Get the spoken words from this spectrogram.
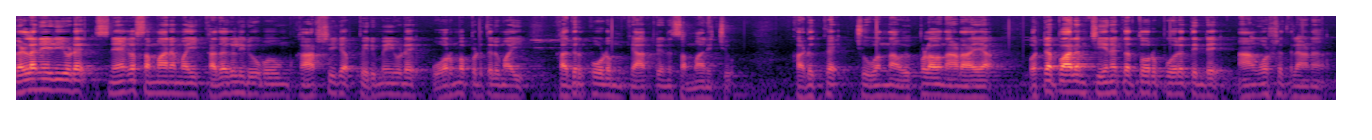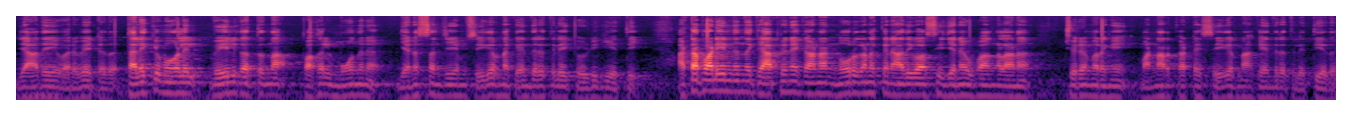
വെള്ളനേഴിയുടെ സ്നേഹസമ്മാനമായി കഥകളി രൂപവും കാർഷിക പെരുമയുടെ ഓർമ്മപ്പെടുത്തലുമായി കതിർക്കോടും ക്യാപ്റ്റന് സമ്മാനിച്ചു. കടുക്ക ചുവന്ന വിപ്ലവ നാടായ ഒറ്റപ്പാലം ചീനക്കത്തൂർ പൂരത്തിന്റെ ആഘോഷത്തിലാണ് ജാഥയെ വരവേറ്റത്. തലയ്ക്കു മുകളിൽ വെയിൽ കത്തുന്ന പകൽ മൂന്നിന് ജനസഞ്ചയം സ്വീകരണ കേന്ദ്രത്തിലേക്ക് ഒഴുകിയെത്തി. അട്ടപ്പാടിയിൽ നിന്ന് ക്യാപ്റ്റനെ കാണാൻ നൂറുകണക്കിന് ആദിവാസി ജനവിഭാഗങ്ങളാണ് ചുരമിറങ്ങി മണ്ണാർക്കാട്ടെ സ്വീകരണ കേന്ദ്രത്തിലെത്തിയത്.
